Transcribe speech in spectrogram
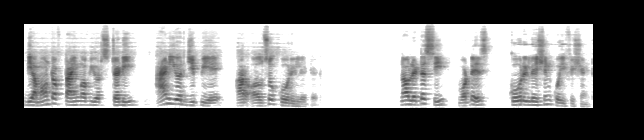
the amount of time of your study and your GPA are also correlated. Now let us see what is correlation coefficient.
